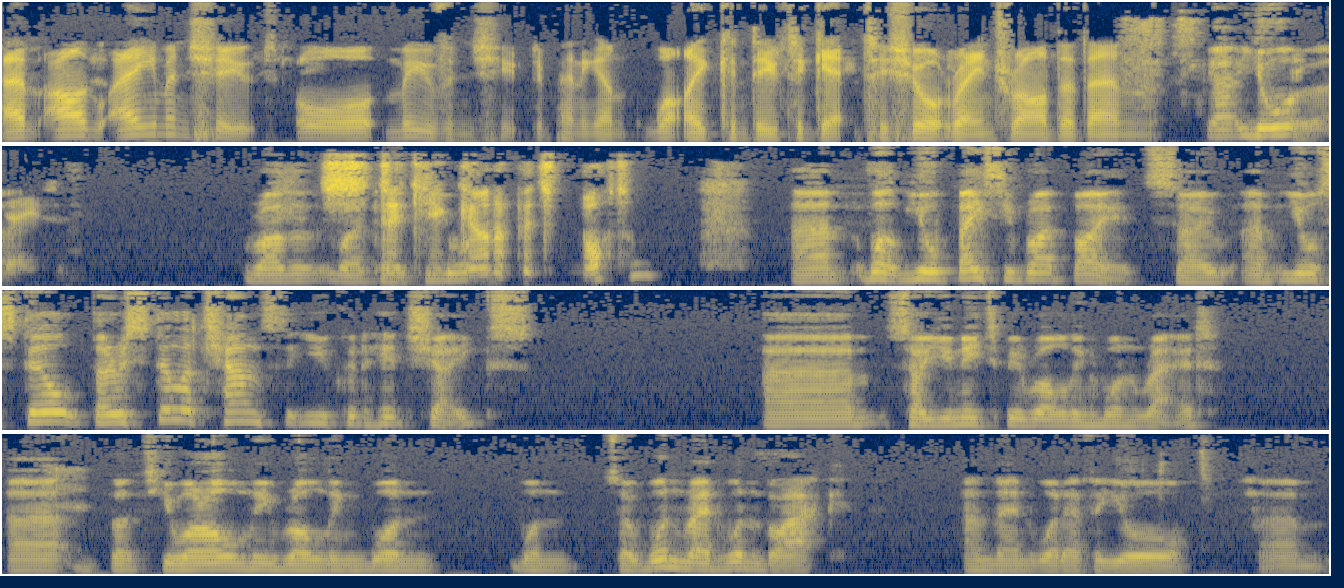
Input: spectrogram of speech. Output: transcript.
Um, I'll aim and shoot, or move and shoot, depending on what I can do to get to short range rather than Uh, you're engage. rather well, okay, Stick so your you're- gun up its bottom. Um, well, you're basically right by it, so um, you're still there is still a chance that you could hit shakes. Um, so you need to be rolling one red, uh, but you are only rolling one one. So one red, one black, and then whatever your um,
